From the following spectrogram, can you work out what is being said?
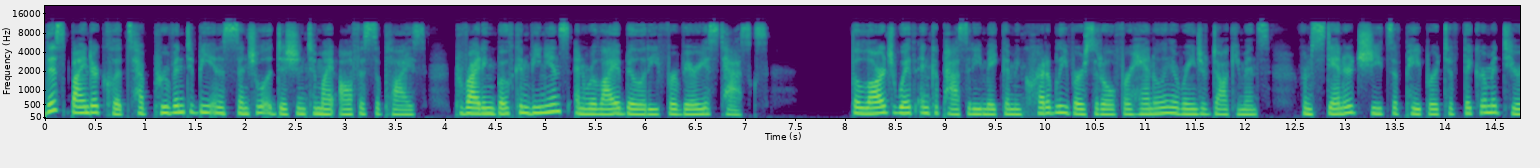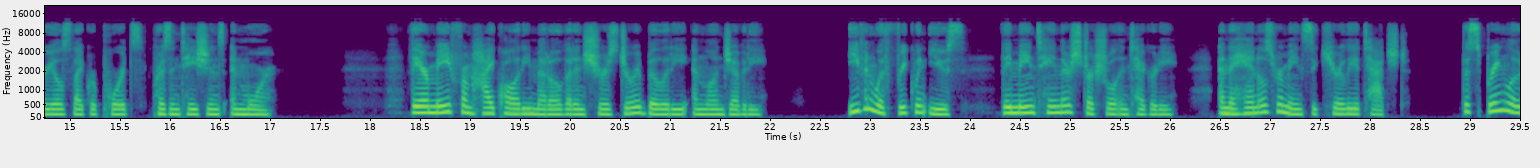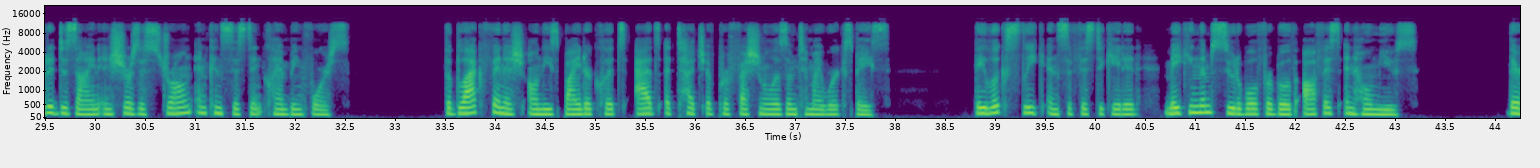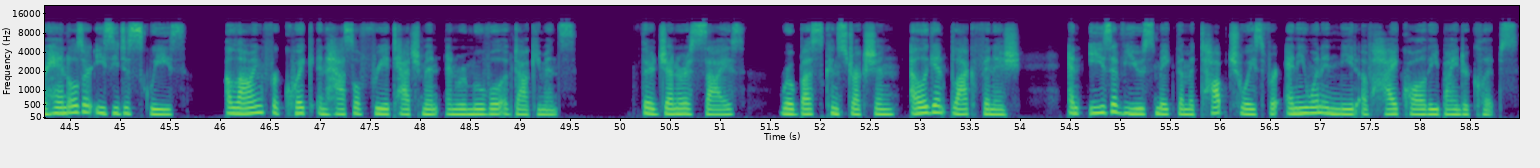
This binder clips have proven to be an essential addition to my office supplies, providing both convenience and reliability for various tasks. The large width and capacity make them incredibly versatile for handling a range of documents, from standard sheets of paper to thicker materials like reports, presentations, and more. They are made from high quality metal that ensures durability and longevity. Even with frequent use, they maintain their structural integrity, and the handles remain securely attached. The spring-loaded design ensures a strong and consistent clamping force. The black finish on these binder clips adds a touch of professionalism to my workspace. They look sleek and sophisticated, making them suitable for both office and home use. Their handles are easy to squeeze, allowing for quick and hassle-free attachment and removal of documents. Their generous size, robust construction, elegant black finish, and ease of use make them a top choice for anyone in need of high quality binder clips.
